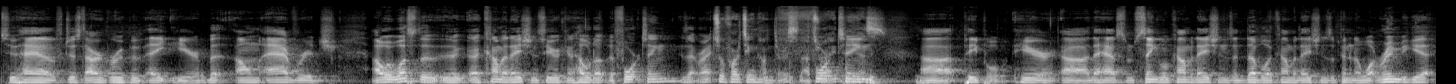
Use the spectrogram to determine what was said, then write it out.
to have just our group of eight here. But on average, oh, well, what's the, the accommodations here can hold up to fourteen? Is that right? So fourteen hunters. That's right. Fourteen yes. Uh, people here. Uh, they have some single accommodations and double accommodations depending on what room you get.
